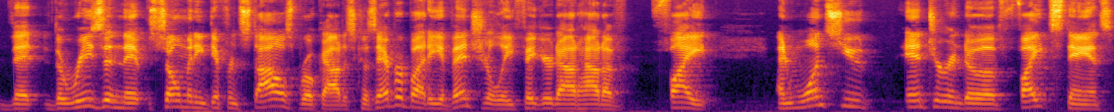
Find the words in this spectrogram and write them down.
that the reason that so many different styles broke out is because everybody eventually figured out how to fight, and once you enter into a fight stance,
